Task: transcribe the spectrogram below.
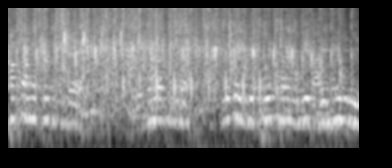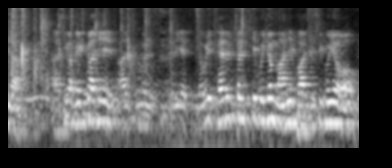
박수 한번 쳐주는데 고맙습니다. 이렇게 이제 보험하는 일이 많이 생깁니다. 아, 제가 몇 가지 말씀을 드리겠습니다. 우리 배들천 TV 좀 많이 봐주시고요.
